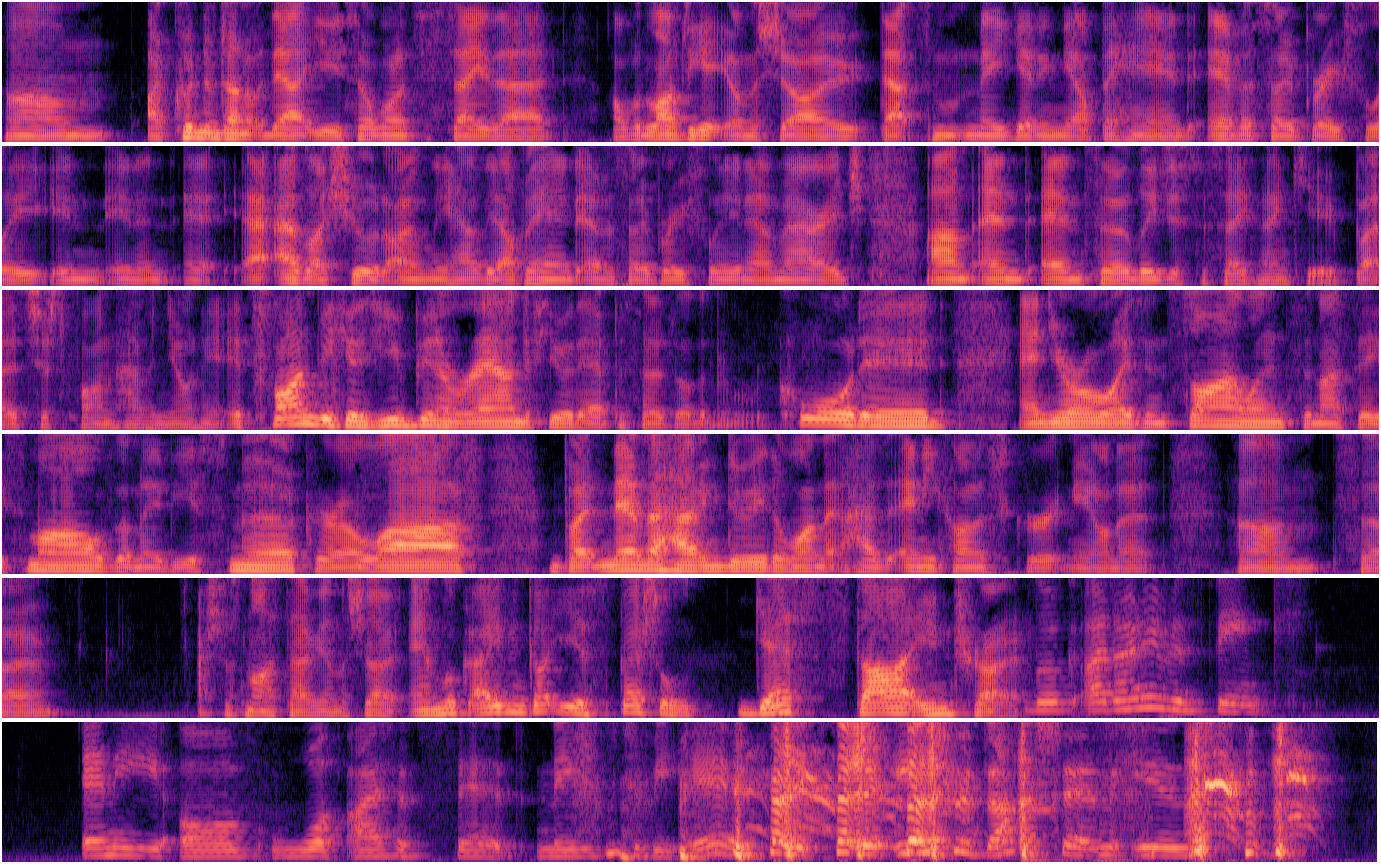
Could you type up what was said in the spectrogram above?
um, I couldn't have done it without you, so I wanted to say that. I would love to get you on the show. That's me getting the upper hand ever so briefly in in an, as I should only have the upper hand ever so briefly in our marriage. Um, and and thirdly, just to say thank you. But it's just fun having you on here. It's fun because you've been around a few of the episodes that have been recorded, and you're always in silence, and I see smiles or maybe a smirk or a laugh, but never having to be the one that has any kind of scrutiny on it. Um, so it's just nice to have you on the show. And look, I even got you a special guest star intro. Look, I don't even think any of what I have said needs to be aired. the, the introduction is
